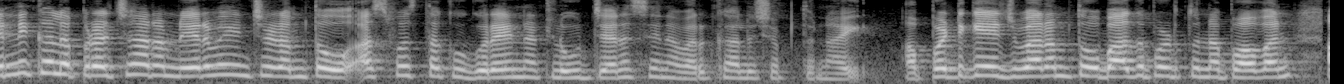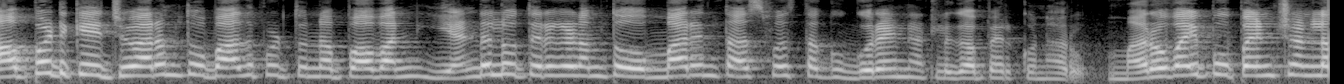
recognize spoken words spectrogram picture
ఎన్నికల ప్రచారం నిర్వహించడంతో అస్వస్థకు గురైనట్లు జనసేన వర్గాలు చెప్తున్నాయి. అప్పటికే జ్వరంతో బాధపడుతున్న పవన్ అప్పటికే జ్వరంతో బాధపడుతున్న పవన్ ఎండలో తిరగడంతో మరింత అస్వస్థకు గురైనట్లుగా పేర్కొన్నారు. మరోవైపు పెన్షన్ల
